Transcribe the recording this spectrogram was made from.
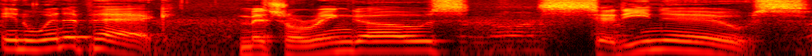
In Winnipeg, Mitchell Ringos, City News.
